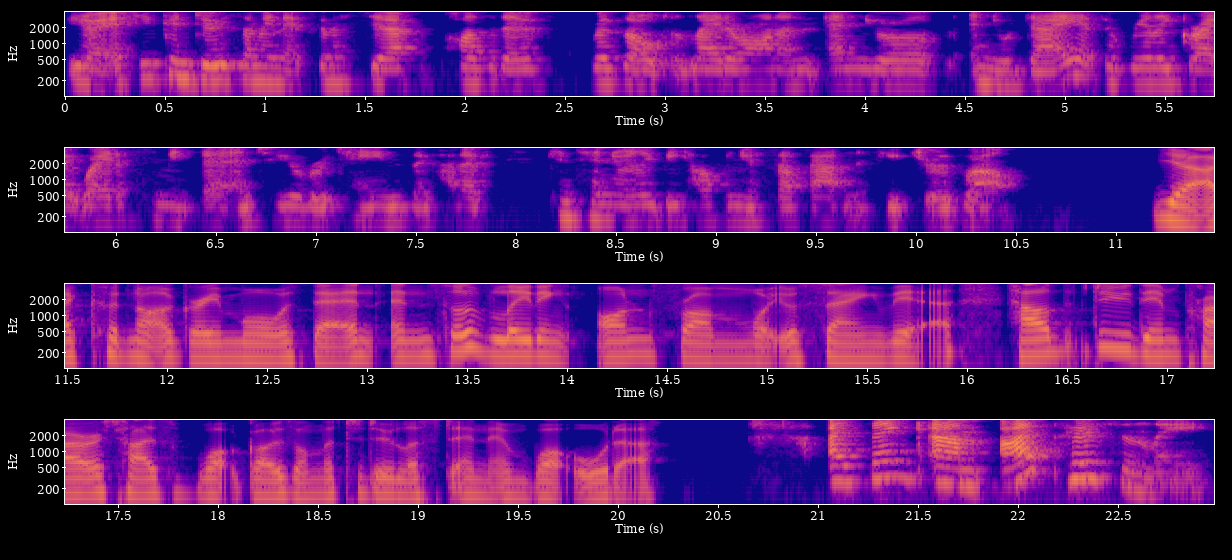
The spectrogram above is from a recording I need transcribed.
you know if you can do something that's going to set up a positive result later on in, in your in your day it's a really great way to cement that into your routines and kind of continually be helping yourself out in the future as well yeah, I could not agree more with that. And and sort of leading on from what you're saying there, how do you then prioritize what goes on the to-do list and in what order? I think um, I personally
